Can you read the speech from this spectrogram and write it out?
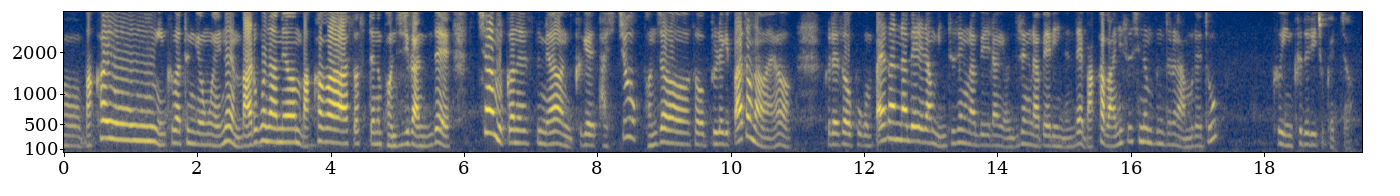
어, 마카용 잉크 같은 경우에는 마르고 나면 마카가 썼을 때는 번지지가 않는데 수채화 물감을 쓰면 그게 다시 쭉 번져서 블랙이 빠져나와요. 그래서 그건 빨간 라벨이랑 민트색 라벨이랑 연두색 라벨이 있는데 마카 많이 쓰시는 분들은 아무래도 그 잉크들이 좋겠죠.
